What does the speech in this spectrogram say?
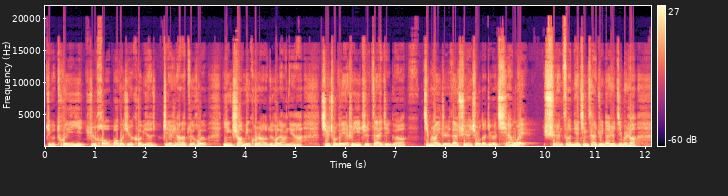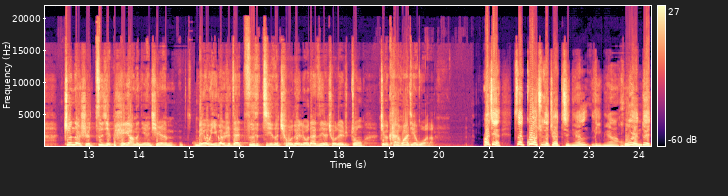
这个退役之后，包括其实科比的职业生涯的最后因伤病困扰的最后两年啊，其实球队也是一直在这个基本上一直是在选秀的这个前卫选择年轻才俊，但是基本上。真的是自己培养的年轻人，没有一个是在自己的球队留在自己的球队中这个开花结果的。而且在过去的这几年里面啊，湖人队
